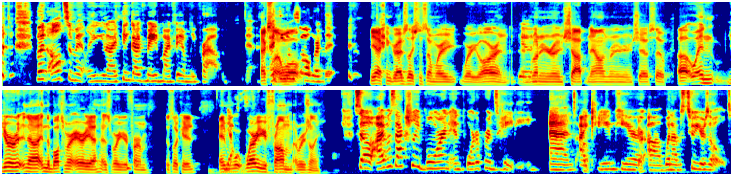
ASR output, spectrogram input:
but ultimately, you know, I think I've made my family proud. Yeah. Excellent. I think well, it's all worth it. yeah, congratulations on where you, where you are and, yeah. and running your own shop now and running your own show. So, uh, and you're in, uh, in the Baltimore area is where your mm-hmm. firm is located. And yes. w- where are you from originally? So I was actually born in Port-au-Prince, Haiti, and I came here uh, when I was two years old.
